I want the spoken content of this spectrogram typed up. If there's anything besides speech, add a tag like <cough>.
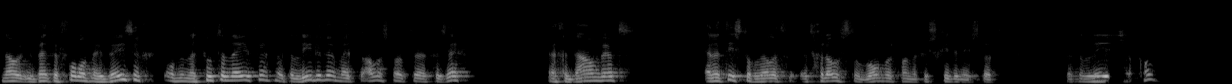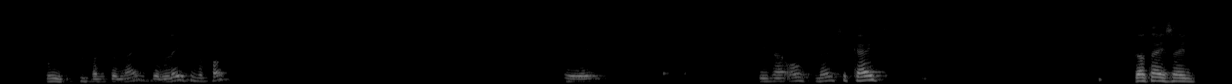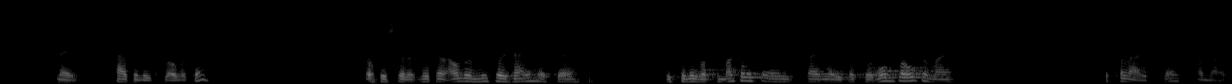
nou, u bent er volop mee bezig om er naartoe te leven, met de liederen, met alles wat uh, gezegd en gedaan werd. En het is toch wel het, het grootste wonder van de geschiedenis, dat, dat de levende God, oei, wat bij mij, de levende God, die naar ons mensen kijkt, dat hij zijn, nee, gaat er niet geloof ik, hè? Of is er, moet een andere micro zijn? Dat, uh, ik vind het wel gemakkelijk, een waarmee ik wat kan rondlopen, maar het geluid, hè? Amai.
